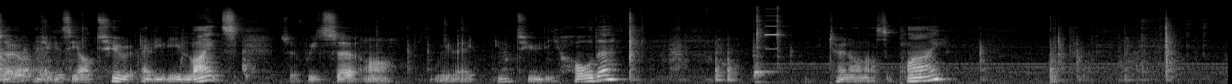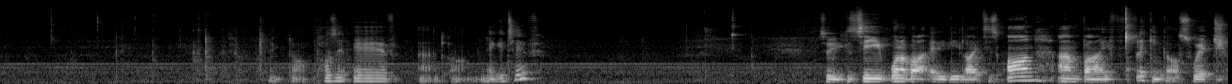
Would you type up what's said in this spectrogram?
so as you can see our two LED lights so if we insert our relay into the holder. Turn on our supply. Connect our positive and our negative. So you can see one of our LED lights is on and by flicking our switch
